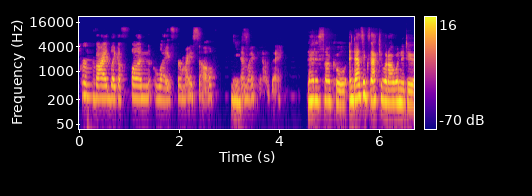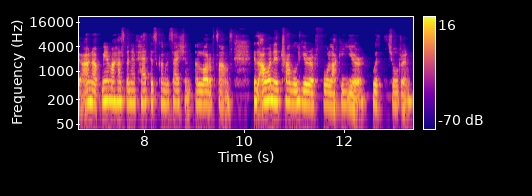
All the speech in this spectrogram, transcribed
provide like a fun life for myself yes. and my fiance. That is so cool. And that's exactly what I want to do. I know me and my husband have had this conversation a lot of times because I want to travel Europe for like a year with children.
